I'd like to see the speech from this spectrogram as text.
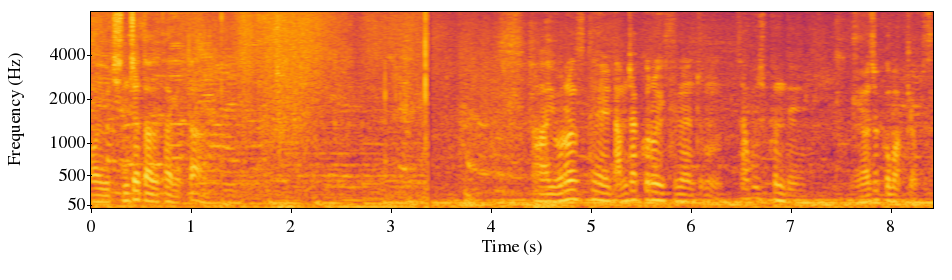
와 이거 진짜 따뜻하겠다 아 요런 스타일 남자 거로 있으면 좀 사고 싶은데 여자 거밖에 없어.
